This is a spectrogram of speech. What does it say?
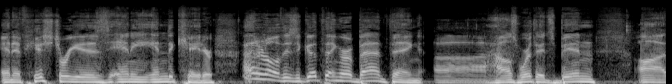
And if history is any indicator, I don't know if it's a good thing or a bad thing. Uh, Houseworth, it's been uh,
